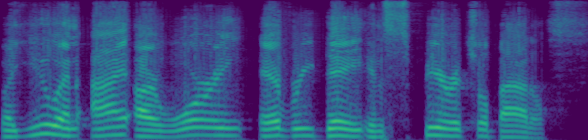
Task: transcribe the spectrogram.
but you and I are warring every day in spiritual battles.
